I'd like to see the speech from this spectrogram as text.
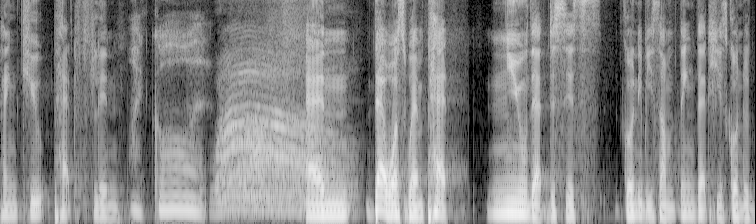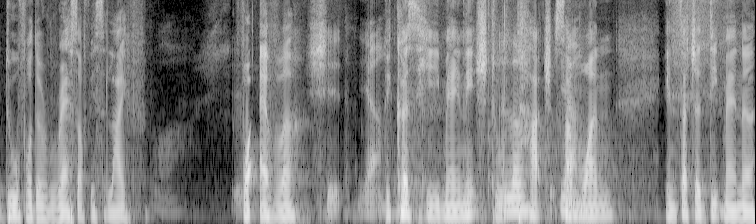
thank you, Pat Flynn. My God. Wow. And that was when Pat knew that this is going to be something that he's going to do for the rest of his life, forever, Shit. Yeah. because he managed to love- touch yeah. someone in such a deep manner.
